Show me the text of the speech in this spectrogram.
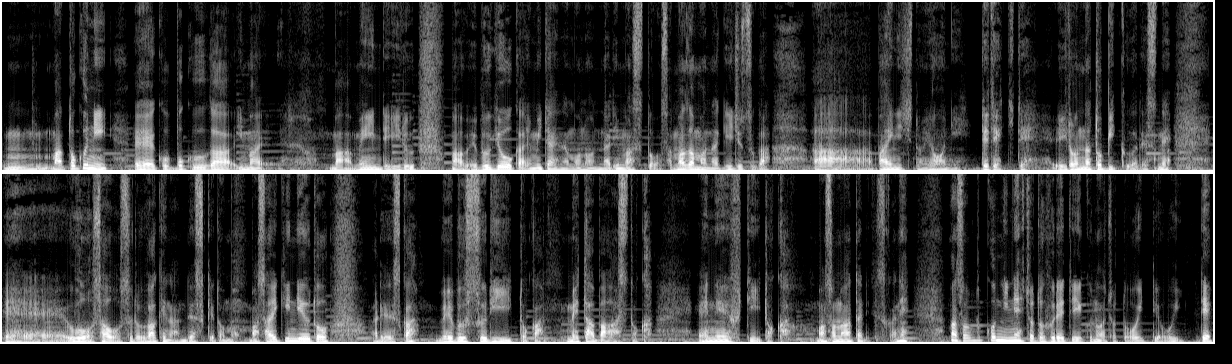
うんまあ、特に、えー、こう僕が今まあ、メインでいる、まあ、ウェブ業界みたいなものになりますと、様々な技術が、あ毎日のように出てきて、いろんなトピックがですね、えー、右往左往するわけなんですけども、まあ、最近で言うと、あれですか、Web3 とか、メタバースとか、NFT とか、まあそのあたりですかね。まあそこにね、ちょっと触れていくのはちょっと置いておいて、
